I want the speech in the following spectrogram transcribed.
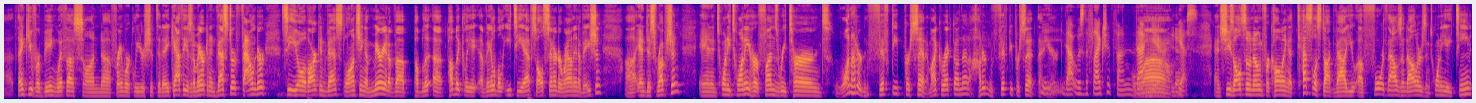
Uh, thank you for being with us on uh, Framework Leadership today. Kathy is an American investor, founder, CEO of ARK Invest, launching a myriad of uh, public, uh, publicly available ETFs, all centered around innovation uh, and disruption. And in 2020, her funds returned 150%. Am I correct on that? 150% that year. That was the flagship fund that wow. year. Yeah. Yes. And she's also known for calling a Tesla stock value of $4,000 in 2018,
